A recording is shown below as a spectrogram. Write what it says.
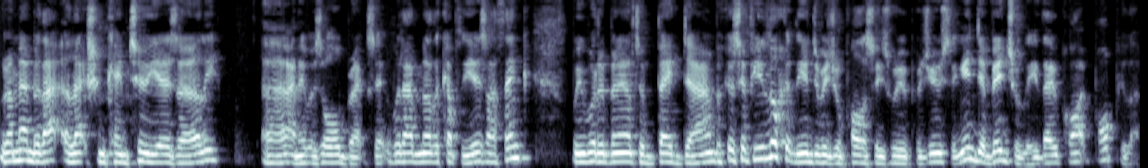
remember, that election came two years early. Uh, and it was all Brexit. We'd had another couple of years, I think, we would have been able to bed down because if you look at the individual policies we were producing, individually, they were quite popular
